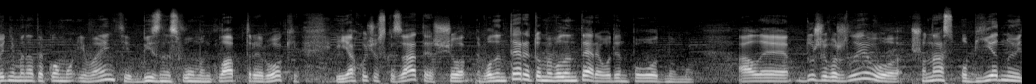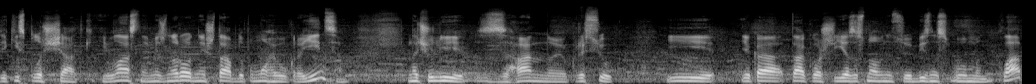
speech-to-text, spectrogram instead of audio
Сьогодні ми на такому івенті Business Women Club 3 роки. І я хочу сказати, що волонтери то ми волонтери один по одному. Але дуже важливо, що нас об'єднують якісь площадки. І, власне, міжнародний штаб допомоги українцям на чолі з Ганною Крисюк, і яка також є засновницею Business Women Club.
